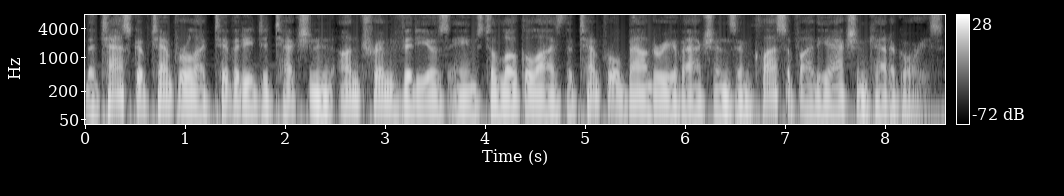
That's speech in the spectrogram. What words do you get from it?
The task of temporal activity detection in untrimmed videos aims to localize the temporal boundary of actions and classify the action categories.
